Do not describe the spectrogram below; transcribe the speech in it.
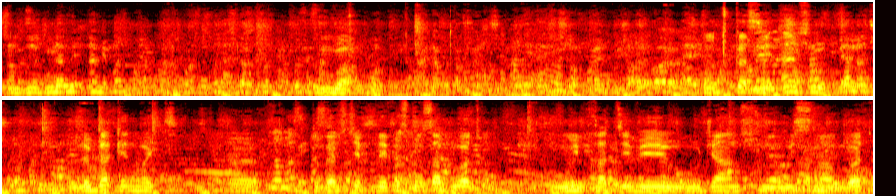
C'est un bon goût. Donc voilà. En tout cas, c'est un jour. Le black and white. Euh, devrais dire les responsables ou autres, ou Ibra TV, ou James, ou Isma ou autre,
